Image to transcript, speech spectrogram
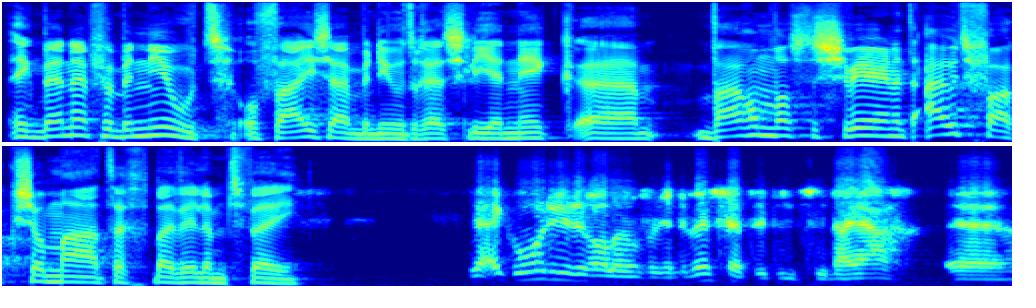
ik ben even benieuwd, of wij zijn benieuwd, Wesley en ik. ehm, waarom was de sfeer in het uitvak zo matig bij Willem II? Ja, ik hoorde je er al over in de wedstrijdeditie. Nou ja, eh,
